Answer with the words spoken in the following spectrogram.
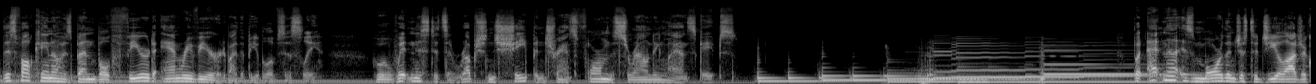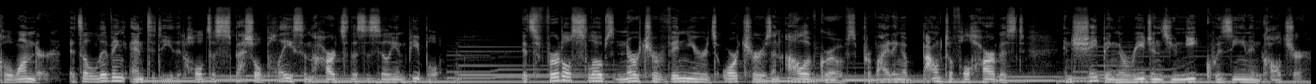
This volcano has been both feared and revered by the people of Sicily, who have witnessed its eruption shape and transform the surrounding landscapes. But Etna is more than just a geological wonder. It's a living entity that holds a special place in the hearts of the Sicilian people. Its fertile slopes nurture vineyards, orchards, and olive groves, providing a bountiful harvest and shaping the region's unique cuisine and culture.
